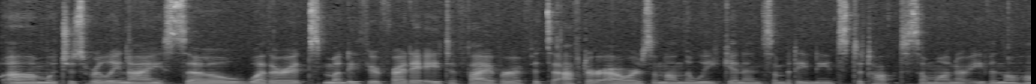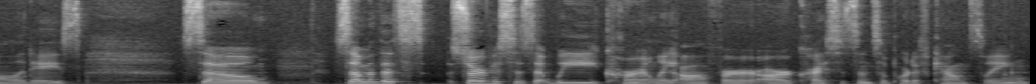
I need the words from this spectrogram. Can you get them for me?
um, which is really nice. So, whether it's Monday through Friday, 8 to 5, or if it's after hours and on the weekend and somebody needs to talk to someone, or even the holidays. So, some of the s- services that we currently offer are crisis and supportive counseling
